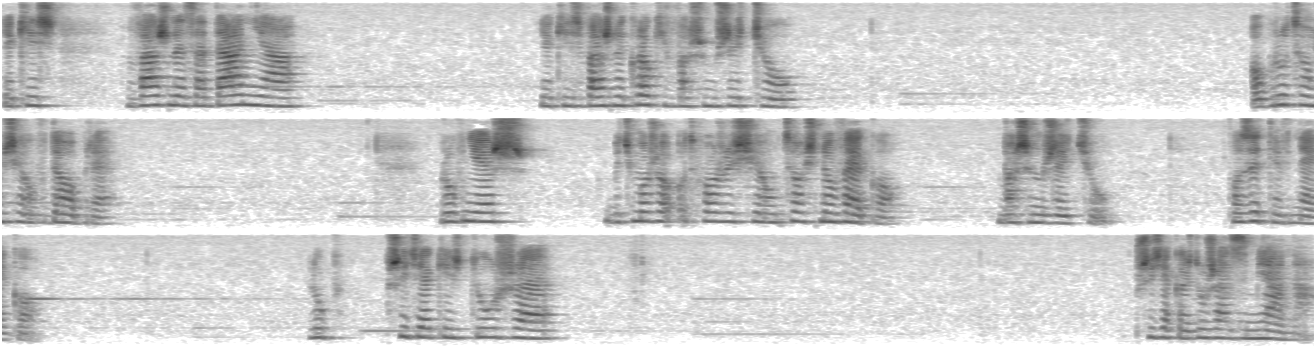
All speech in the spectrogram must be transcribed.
Jakieś ważne zadania, jakieś ważne kroki w Waszym życiu obrócą się w dobre. Również być może otworzy się coś nowego w Waszym życiu, pozytywnego. Lub przyjdzie jakieś duże, przyjdzie jakaś duża zmiana,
